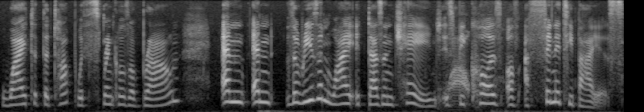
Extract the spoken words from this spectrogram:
white at the top with sprinkles of brown. And and the reason why it doesn't change is because of affinity bias.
